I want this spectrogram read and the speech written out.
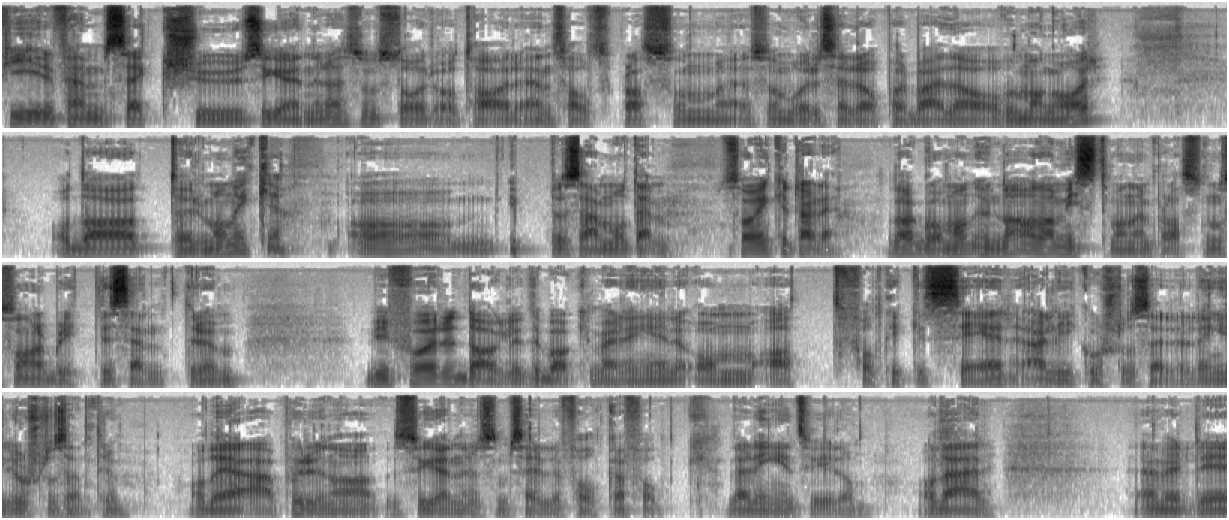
fire, fem, seks, sju sigøynere som står og tar en salgsplass som, som våre selgere har opparbeida over mange år. Og da tør man ikke å yppe seg mot dem. Så enkelt er det. Da går man unna, og da mister man den plassen. Sånn har det blitt i sentrum. Vi får daglige tilbakemeldinger om at folk ikke ser er lik Oslo selger lenger i Oslo sentrum. Og det er pga. sigøynere som selger folk av folk. Det er det ingen tvil om. Og det er en veldig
